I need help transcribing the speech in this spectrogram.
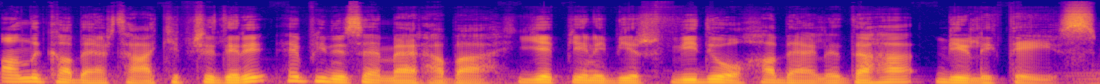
Anlık Haber takipçileri hepinize merhaba. Yepyeni bir video haberle daha birlikteyiz.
